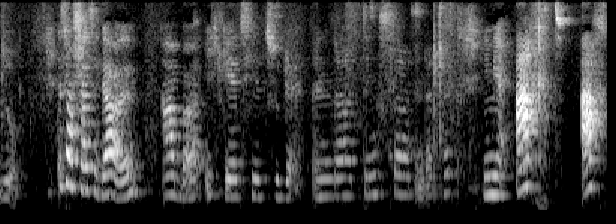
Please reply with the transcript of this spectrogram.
So. Ist auch scheißegal. Aber ich gehe jetzt hier zu der Ender-Dings da, Ender-Check. Nehme mir acht, acht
